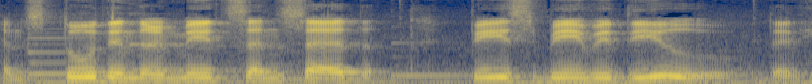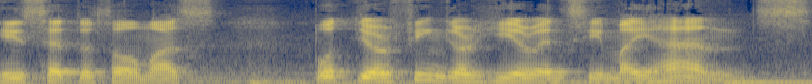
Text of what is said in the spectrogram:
and stood in their midst and said, Peace be with you. Then he said to Thomas, Put your finger here and see my hands,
